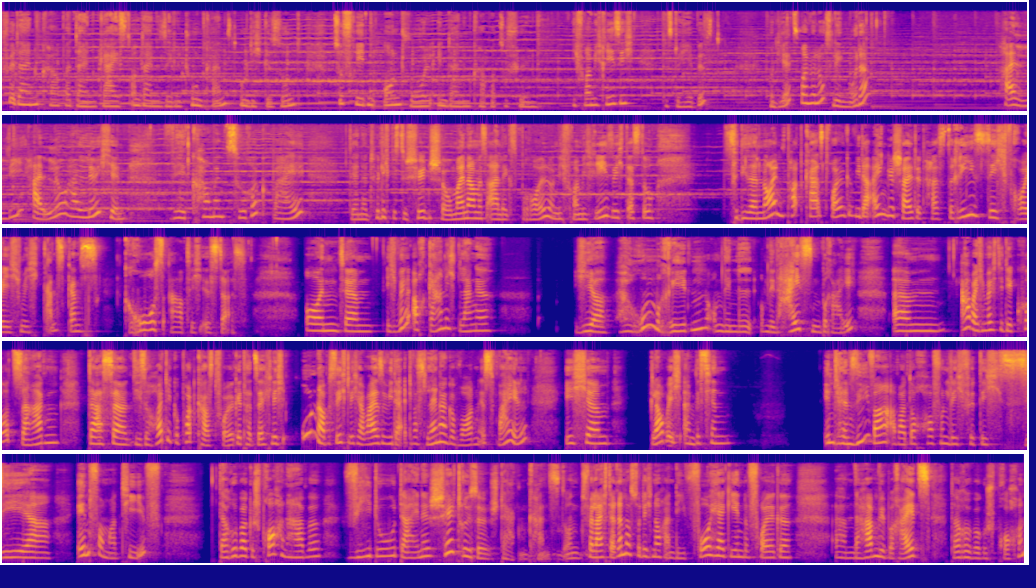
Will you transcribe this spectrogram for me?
für deinen Körper, deinen Geist und deine Seele tun kannst, um dich gesund, zufrieden und wohl in deinem Körper zu fühlen. Ich freue mich riesig, dass du hier bist. Und jetzt wollen wir loslegen, oder? Halli, hallo, hallöchen. Willkommen zurück bei der Natürlich bist du schön Show. Mein Name ist Alex Broll und ich freue mich riesig, dass du zu dieser neuen Podcast-Folge wieder eingeschaltet hast. Riesig freue ich mich. Ganz, ganz großartig ist das. Und ähm, ich will auch gar nicht lange hier herumreden um den, um den heißen Brei. Ähm, aber ich möchte dir kurz sagen, dass äh, diese heutige Podcast-Folge tatsächlich unabsichtlicherweise wieder etwas länger geworden ist, weil ich, ähm, glaube ich, ein bisschen intensiver, aber doch hoffentlich für dich sehr informativ darüber gesprochen habe, wie du deine Schilddrüse stärken kannst. Und vielleicht erinnerst du dich noch an die vorhergehende Folge. Ähm, da haben wir bereits darüber gesprochen,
